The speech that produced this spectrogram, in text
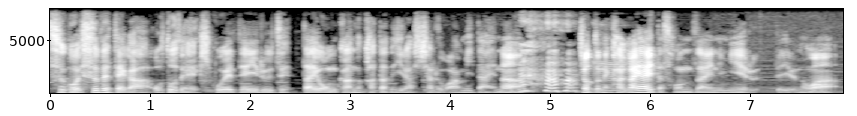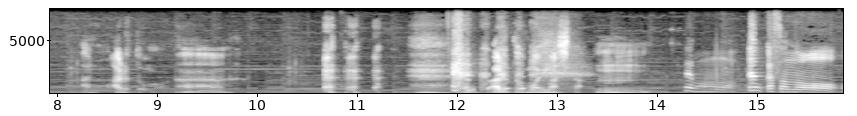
すごい全てが音で聞こえている絶対音感の方でいらっしゃるわ、みたいな、ちょっとね、うん輝いた存在に見えるっていうのはあのあると思うな あるあると思いました。うん。でもなんかその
